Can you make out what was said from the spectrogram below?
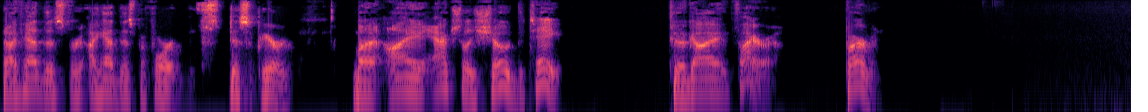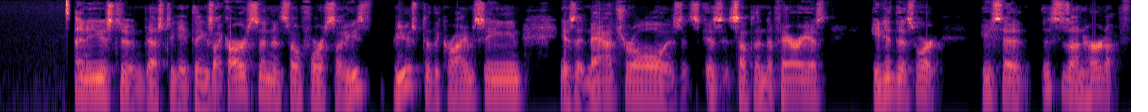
and I've had this for I had this before it disappeared, but I actually showed the tape to a guy fire fireman, and he used to investigate things like arson and so forth. So he's used to the crime scene. Is it natural? Is it is it something nefarious? He did this work. He said this is unheard of.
